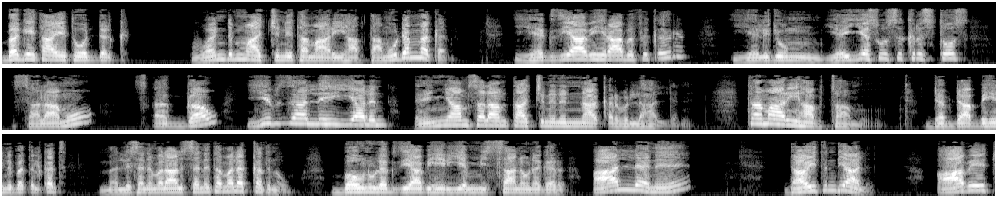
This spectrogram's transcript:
በጌታ የተወደድክ ወንድማችን ተማሪ ሀብታሙ ደመቀ የእግዚአብሔር አብ ፍቅር የልጁም የኢየሱስ ክርስቶስ ሰላሙ ጸጋው ይብዛልህ እያልን እኛም ሰላምታችንን እናቀርብልሃለን። ተማሪ ሀብታሙ ደብዳቤህን በጥልቀት መልሰን መላልሰን ተመለከት ነው በውኑ ለእግዚአብሔር የሚሳነው ነገር አለን? ዳዊት እንዲህ አለ አቤቱ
